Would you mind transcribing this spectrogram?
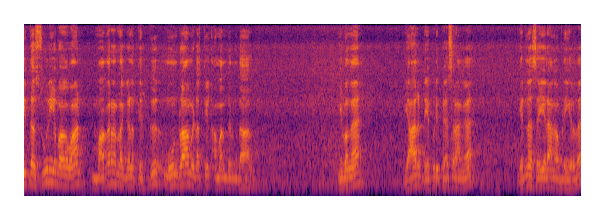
இந்த சூரிய பகவான் மகர லக்னத்திற்கு மூன்றாம் இடத்தில் அமர்ந்திருந்தால். இவங்க யார்கிட்ட எப்படி பேசுகிறாங்க என்ன செய்கிறாங்க அப்படிங்கிறத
